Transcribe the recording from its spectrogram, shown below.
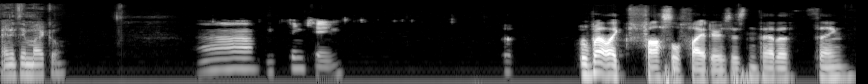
Anything, Michael? Uh, I'm thinking. What about like fossil fighters? Isn't that a thing?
